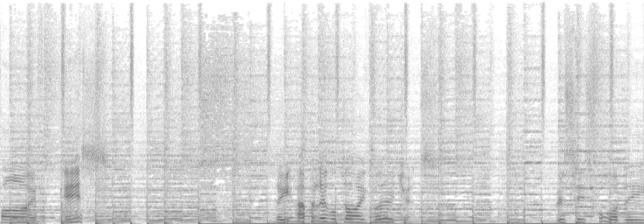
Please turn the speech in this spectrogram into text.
05S. The upper level divergence. This is for the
